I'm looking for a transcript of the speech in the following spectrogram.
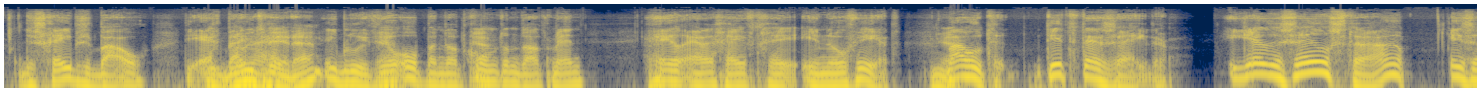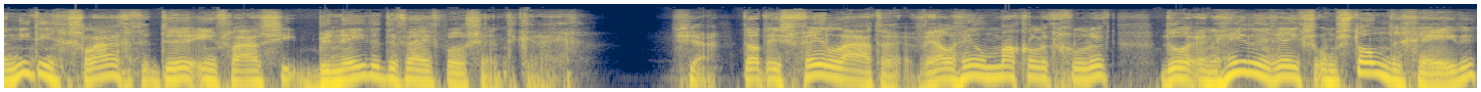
de scheepsbouw, die echt Die bloeit bijna weer, hè? die bloeit weer op. En dat Ja. komt omdat men heel erg heeft geïnnoveerd. Ja. Maar goed, dit terzijde. Jelle Zeelstra is er niet in geslaagd de inflatie beneden de 5% te krijgen. Tja. Dat is veel later wel heel makkelijk gelukt door een hele reeks omstandigheden.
